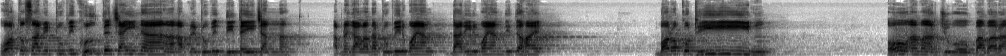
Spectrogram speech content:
অথচ আমি টুপি খুলতে চাই না, আপনি টুপি দিতেই চান না। আপনাকে আলাদা টুপির বয়ান, দাড়ির বয়ান দিতে হয়। বড় কঠিন। ও আমার যুবক বাবারা,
